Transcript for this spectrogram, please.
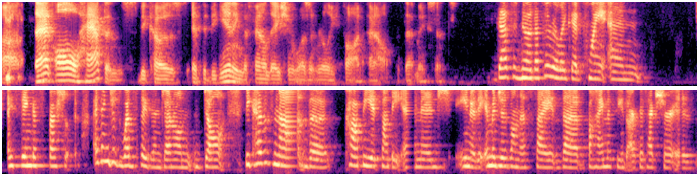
Uh, that all happens because at the beginning the foundation wasn't really thought out. If that makes sense. That's no, that's a really good point, and I think especially I think just websites in general don't because it's not the copy, it's not the image. You know, the images on the site, the behind the scenes architecture is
